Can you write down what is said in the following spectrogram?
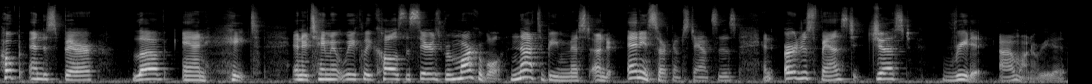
hope and despair, love and hate. Entertainment Weekly calls the series remarkable, not to be missed under any circumstances, and urges fans to just read it. I want to read it.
